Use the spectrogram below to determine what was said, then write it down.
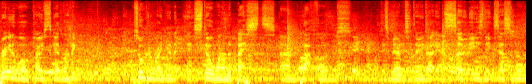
bringing the world close together. I think we're talking radio, and it's still one of the best um, platforms to be able to do that. It's so easily accessible.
